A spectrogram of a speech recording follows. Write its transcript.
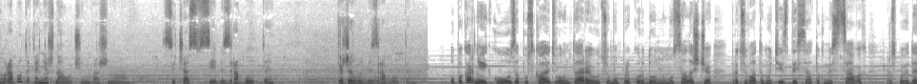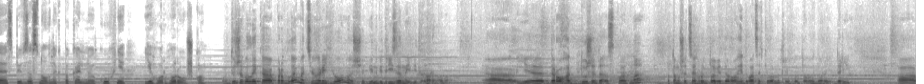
Ну, работа, конечно, очень важна. Сейчас все без работы, тяжело без работы. У пекарні, яку запускають волонтери у цьому прикордонному селищі, працюватимуть із десяток місцевих, розповідає співзасновник пекельної кухні Єгор Горошко. Дуже велика проблема цього регіону, що він відрізаний від Харкова. Е, Дорога дуже складна, тому що це ґрунтові дороги, 20 кілометрів ґрунтових доріг. Е,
